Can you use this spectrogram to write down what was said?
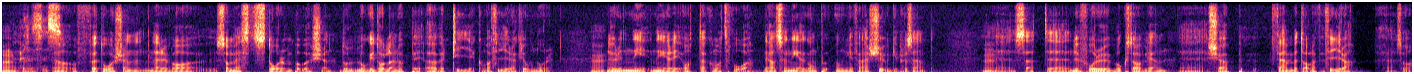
Mm, precis. Precis. Ja, och för ett år sedan när det var som mest storm på börsen. Då låg ju dollarn uppe i över 10,4 kronor. Mm. Nu är det ne- nere i 8,2. Det är alltså en nedgång på ungefär 20 procent. Mm. Eh, Så att eh, nu får du bokstavligen eh, köp fem betala för fyra. Så.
